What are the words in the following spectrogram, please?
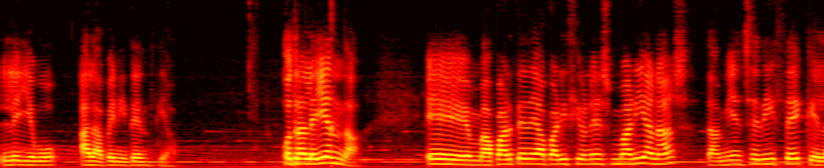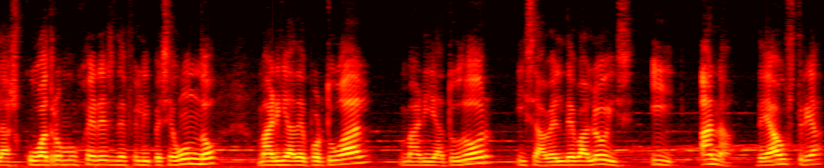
le llevó a la penitencia. Otra leyenda, Em, aparte de apariciones marianas, también se dice que las cuatro mujeres de Felipe II, María de Portugal, María Tudor, Isabel de Valois y Ana de Austria,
